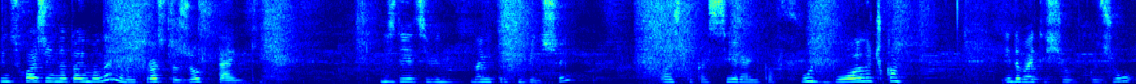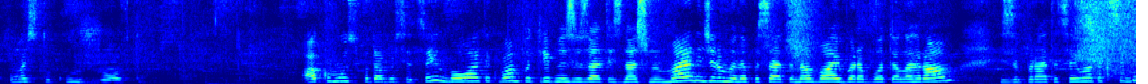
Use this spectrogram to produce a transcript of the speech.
Він схожий на той малиновий, просто жовтенький. Мені здається, він навіть трохи більший. Ось така сіренька футболочка. І давайте ще покажу ось таку жовту. А кому сподобався цей лотик, вам потрібно зв'язатись з нашими менеджерами, написати на Viber або Telegram і забирати цей лотик собі.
